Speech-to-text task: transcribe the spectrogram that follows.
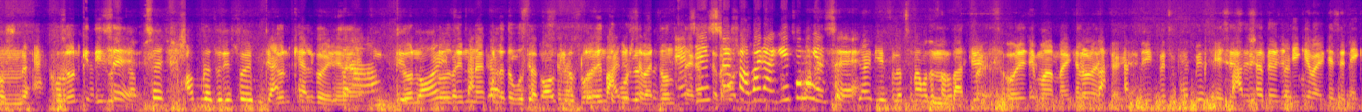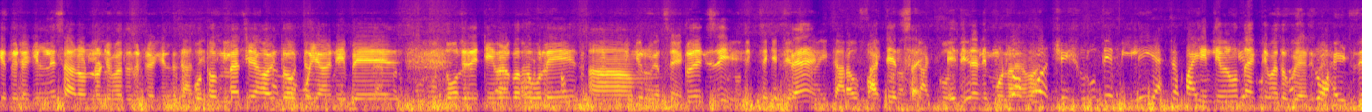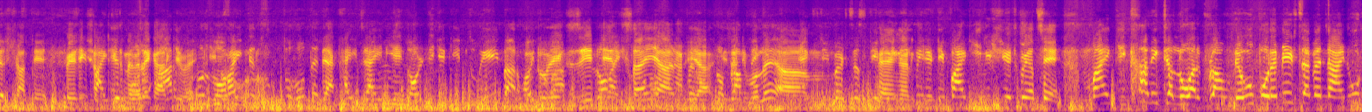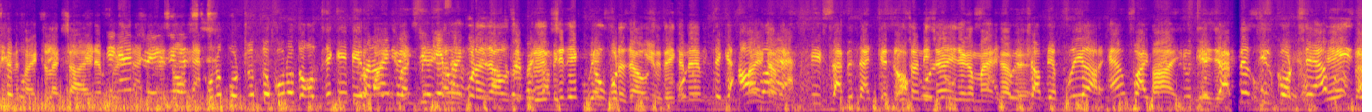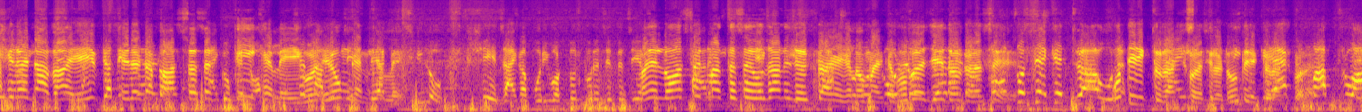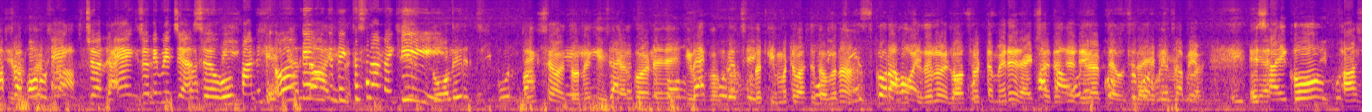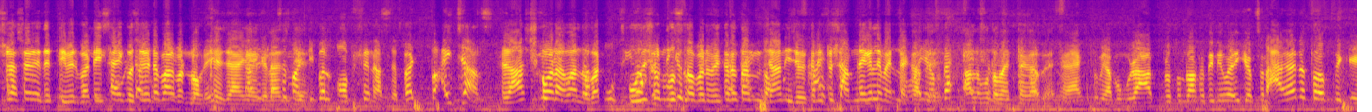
প্রশ্ন এখন জোন দিছে? আমরা যদি জোন খেয়াল করি না। জোন নয় না করলে তো বুঝতে পারছি না। closing তো করতে পারে, জোন এসএসটা সবার আগে চলে গেছে বিদায় ফেলেছেন আমাদের হুম, তরফ বাদ থেকে। পড়ে। ওই যে মাইকেল ওরা একটা একটা দিক বেঁচে থাকবে। এসএসসি এর সাথে যে ডিকে বাইটেছে ডিকে দুইটা কিল নিছে আর অন্য টিম হয়তো দুইটা কিল নিছে প্রথম ম্যাচে হয়তো বুয়া নিবে যদি টিমের কথা বলি টু এক্সি তারাও সাইড এই মনে হয় আমার সেই শুরুতে মিলেই একটা ফাইট টিমের মধ্যে এক টিম বুয়া নিবে। সাথে Prediction সেই ঠিক না, কার কি ভাই? যুক্ত হতে দেখাই যায়নি এই দলটিকে কিন্তু এইবার হয়তো ইনিশিয়েট হয়েছে। মাইকি খানিকটা লোয়ার গ্রাউন্ডে উপরে মিড সেভেন নাইন উঠে এখানে পর্যন্ত কোনো দল থেকে বের হয়নি উপরে যাওয়া উচিত এক্সিট একটু উপরে যাওয়া উচিত এখানে থেকে আবার মিড সেভেন নাইন কে দোস্ত নিচে এই জায়গায় মাইর খাবে। সামনে প্লেয়ার এম ফাইভ বিরুদ্ধে চ্যাম্পিয়ন সিল করছে এই ছেলেটা ভাই এই ছেলেটা পাঁচটা সেট কি খেলে? এরকম কেন খেলে? ছিল। সে জায়গা পরিবর্তন করে যেতে চেয়েছে। মানে লঞ্চ প্যাড মারতেছে ও জানে যে একটু আগে গেল মাইরকে ভাবে যে দরকার আছে। অতিরিক্ত রাশ করেছিল এটা অতিরিক্ত রাশ করে। একমাত্র আশা ভরসা। একজন একজনই বেঁচে আছে ও পানিতে ওকে ওকে দেখতেছ না নাকি? দলের জীবন দেখছে হয়তো নাকি খেয়াল করে নেই back করেছে। টিমমেটে বাঁচাতে না। Chase করা হয়। উচিত লঞ্চ প্যাডটা মেরে রাইট সাইডে যে রিভাইভ দেওয়া উচিত আগে team-এর। এই সাইকো ফার্স্ট রাশার এদের টিমের বাট এই সাইকো ছেলেটা বারবার নক খেয়ে জায়গায় গেলে আসবে মাল্টিপল অপশন আছে বাট বাই চান্স রাশ করা ভালো বাট পজিশন বুঝতে হবে না ওইখানে তো আমি জানি যে ওইখানে একটু সামনে গেলে ম্যাচটা খাবে। ভালো মতো ম্যাচটা খাবে। হ্যাঁ, একদমই। এবং রাত প্রথম রাউন্ডে তিনি হয়ে গেছেন আয়ানের তরফ থেকে।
